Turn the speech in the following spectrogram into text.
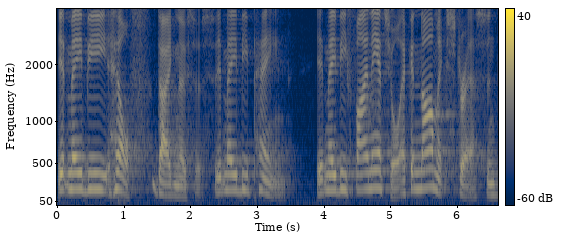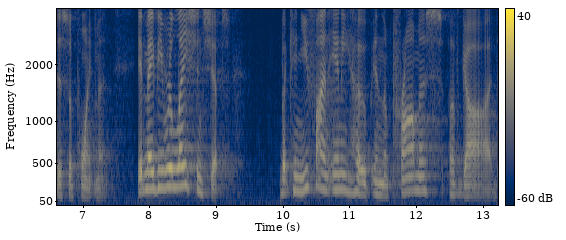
It may be health diagnosis, it may be pain, it may be financial, economic stress and disappointment, it may be relationships. But can you find any hope in the promise of God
